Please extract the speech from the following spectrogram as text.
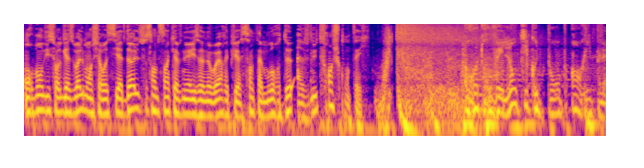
On rebondit sur le gasoil, moins cher aussi à Dole, 65 avenue Eisenhower et puis à Saint-Amour, 2 avenue de Franche-Comté. Retrouvez l'anti-coup de pompe en replay.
